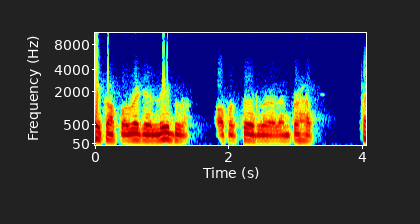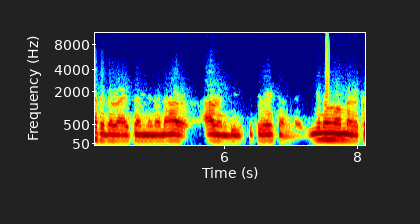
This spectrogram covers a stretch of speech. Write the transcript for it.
take off a reggae label off of Third World and perhaps categorize them in an R R&B situation. Like, you know how America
